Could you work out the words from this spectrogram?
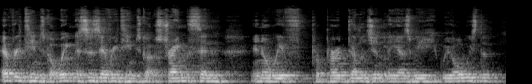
every team's got weaknesses, every team's got strengths, and you know we've prepared diligently as we, we always do.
